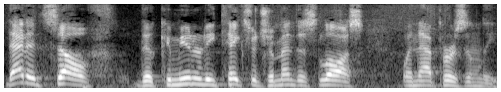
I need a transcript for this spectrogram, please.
that itself, the community takes a tremendous loss when that person leaves.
